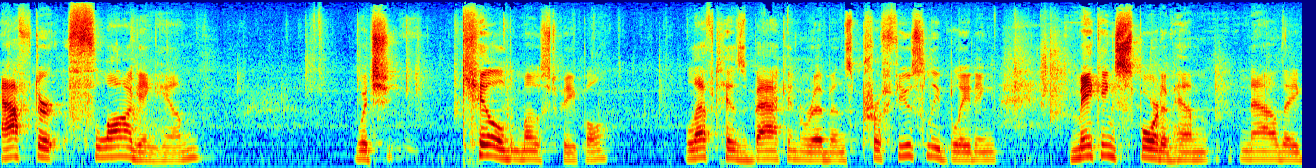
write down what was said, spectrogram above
after flogging him, which killed most people, left his back in ribbons, profusely bleeding, making sport of him, now they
